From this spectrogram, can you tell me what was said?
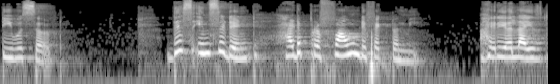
Tea was served. This incident had a profound effect on me. I realized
